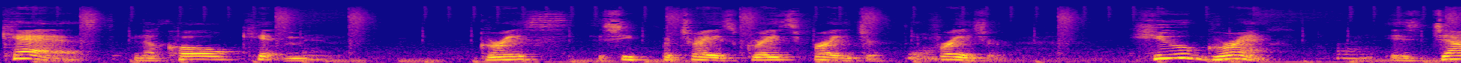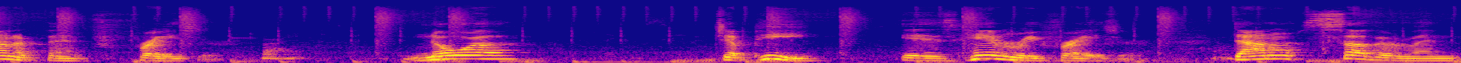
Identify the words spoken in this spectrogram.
Cast Nicole Kidman, Grace. She portrays Grace Fraser. Fraser. Hugh Grant is Jonathan Fraser. Right. Noah Jupe is Henry Fraser. Donald Sutherland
